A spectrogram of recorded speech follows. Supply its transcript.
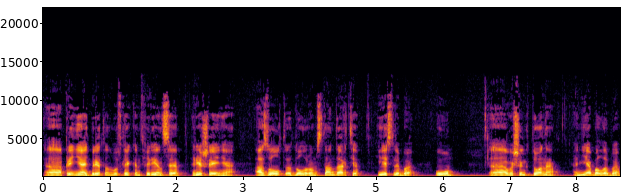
принять Бреттон-Вудская конференция решение о золото-долларовом стандарте, если бы у э, Вашингтона не было бы э,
